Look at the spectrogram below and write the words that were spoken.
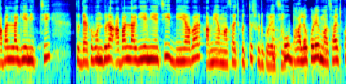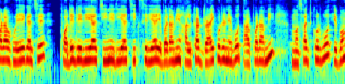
আবার লাগিয়ে নিচ্ছি। তো দেখো বন্ধুরা আবার লাগিয়ে নিয়েছি দিয়ে আবার আমি মাসাজ করতে শুরু করেছি। খুব ভালো করে মাসাজ করা হয়ে গেছে। Forehead area chin area cheeks area এবার আমি হালকা ড্রাই করে নেব তারপর আমি মাসাজ করব এবং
